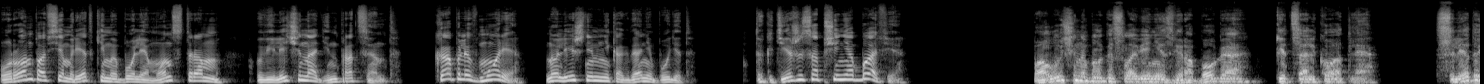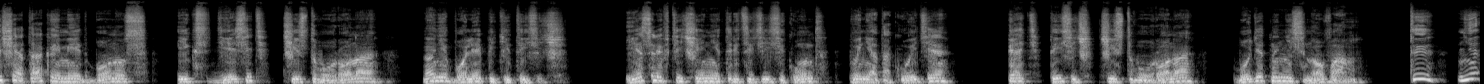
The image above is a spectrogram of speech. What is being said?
Урон по всем редким и более монстрам увеличен на 1%. Капля в море, но лишним никогда не будет. Так где же сообщение о бафе? Получено благословение Зверобога Кецалькоатля. Следующая атака имеет бонус X10 чистого урона, но не более 5000. Если в течение 30 секунд вы не атакуете, 5000 чистого урона будет нанесено вам. Ты не...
